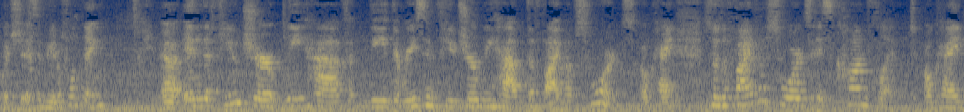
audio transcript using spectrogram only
which is a beautiful thing uh, in the future, we have the, the recent future, we have the Five of Swords, okay? So the Five of Swords is conflict, okay?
